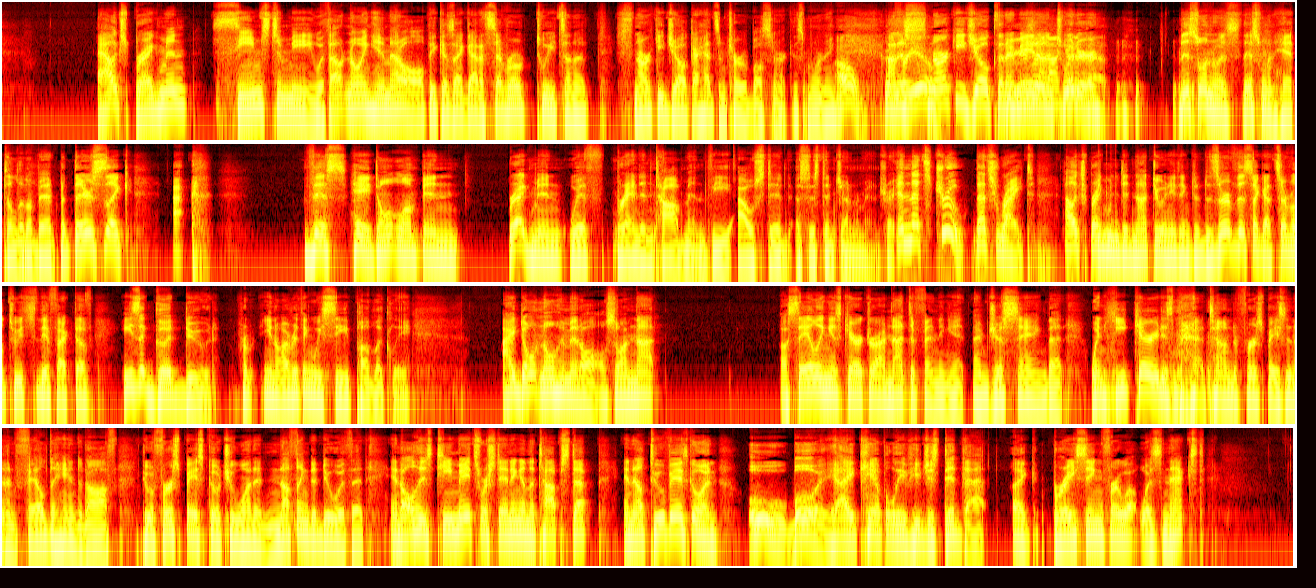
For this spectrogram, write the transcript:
Alex Bregman seems to me, without knowing him at all, because I got a several tweets on a snarky joke. I had some Turbo Ball snark this morning. Oh, on a you. snarky joke that You're I made on not good at Twitter. this one was this one hit a little bit, but there's like I, this. Hey, don't lump in Bregman with Brandon Taubman, the ousted assistant general manager, and that's true. That's right. Alex Bregman did not do anything to deserve this. I got several tweets to the effect of he's a good dude from you know everything we see publicly. I don't know him at all, so I'm not assailing his character. I'm not defending it. I'm just saying that when he carried his bat down to first base and then failed to hand it off to a first base coach who wanted nothing to do with it, and all his teammates were standing on the top step, and Altuve is going, "Oh boy, I can't believe he just did that!" Like bracing for what was next.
